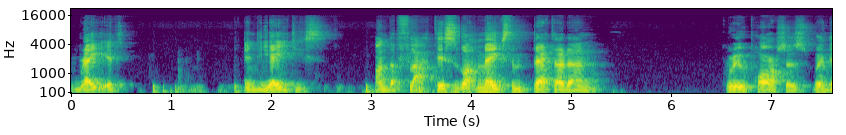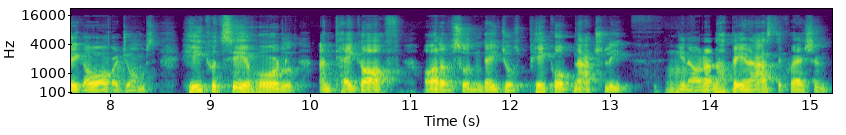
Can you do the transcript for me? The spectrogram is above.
rated in the eighties on the flat. This is what makes them better than group horses when they go over jumps. He could see a hurdle and take off. All of a sudden, they just pick up naturally. You Mm. know, they're not being asked the question.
